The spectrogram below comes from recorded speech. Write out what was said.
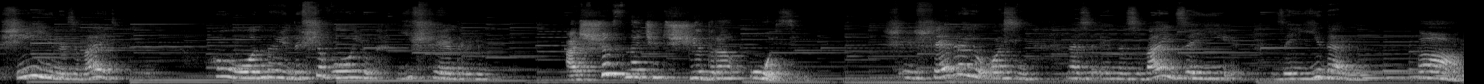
Ще її називають холодною, дощовою і щедрою. А що значить щедра осінь? Щедрою осінь називають за її, за її дари. Так,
